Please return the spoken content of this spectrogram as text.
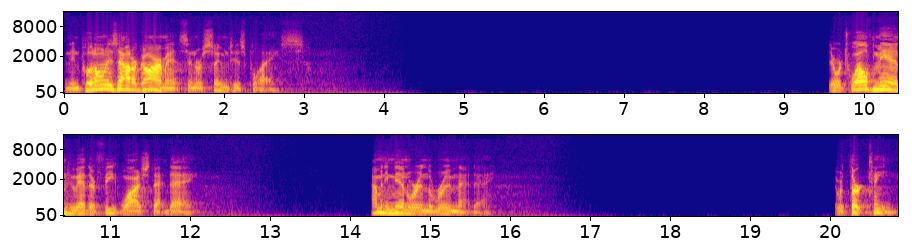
and then put on his outer garments and resumed his place. There were 12 men who had their feet washed that day. How many men were in the room that day? There were 13.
